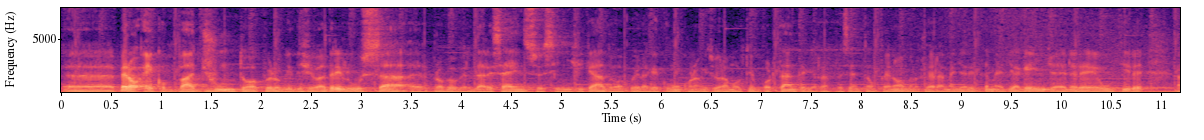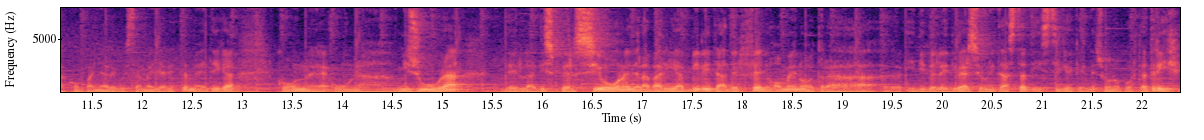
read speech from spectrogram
Eh, però ecco, va aggiunto a quello che diceva Trilussa, eh, proprio per dare senso e significato a quella che è comunque una misura molto importante che rappresenta un fenomeno, cioè la media aritmetica, che in genere è utile accompagnare questa media aritmetica con una misura della dispersione, della variabilità del fenomeno tra eh, le diverse unità statistiche che ne sono portatrici.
